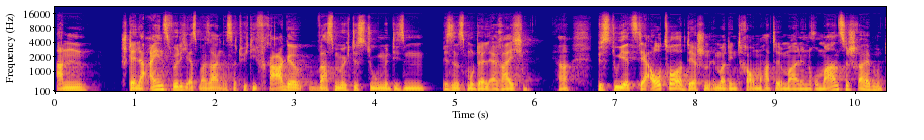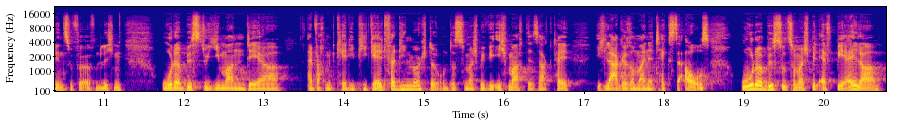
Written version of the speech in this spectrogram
An Stelle eins würde ich erstmal sagen, ist natürlich die Frage, was möchtest du mit diesem Businessmodell erreichen? Ja, bist du jetzt der Autor, der schon immer den Traum hatte, mal einen Roman zu schreiben und den zu veröffentlichen? Oder bist du jemand, der einfach mit KDP Geld verdienen möchte und das zum Beispiel wie ich mache, der sagt, hey, ich lagere meine Texte aus. Oder bist du zum Beispiel FBAler,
